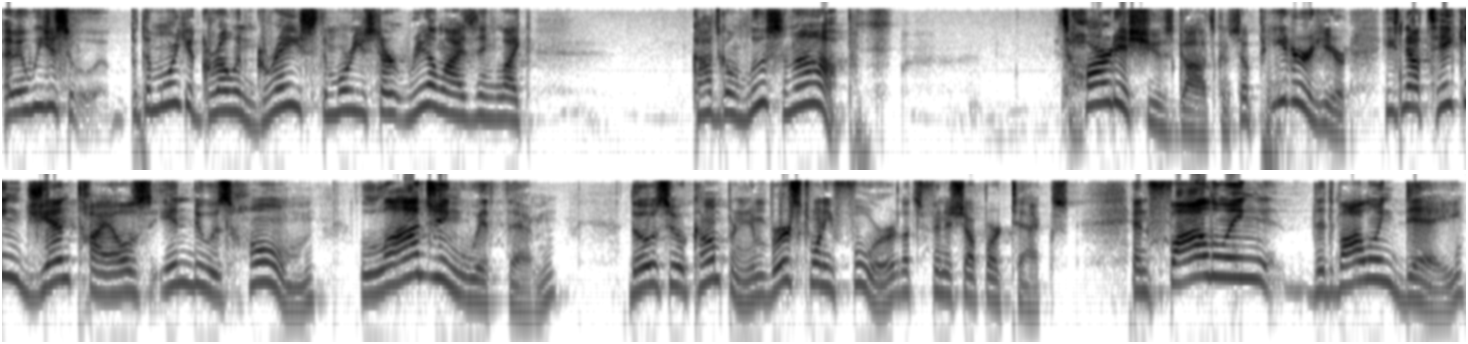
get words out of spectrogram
I mean, we just, but the more you grow in grace, the more you start realizing, like, God's going to loosen up. It's hard issues God's going. So Peter here, he's now taking Gentiles into his home, lodging with them, those who accompany him. Verse 24, let's finish up our text. And following the following day,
